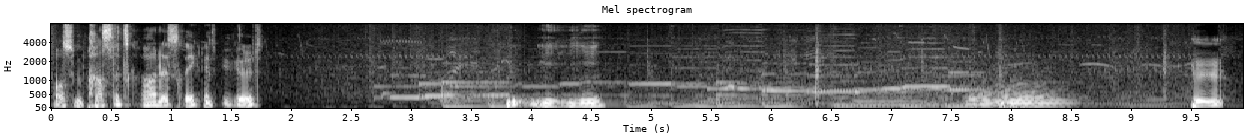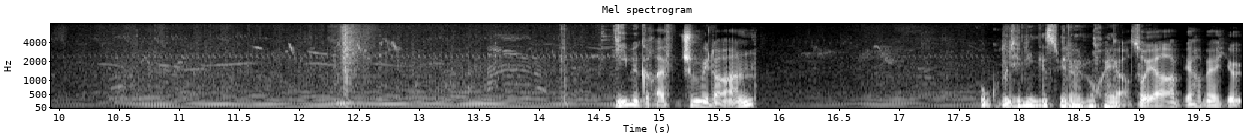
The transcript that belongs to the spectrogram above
draußen prasselt es gerade, es regnet wie wild. Hm. Die begreifen schon wieder an. Wo kommt die denn jetzt wieder noch her? So ja, wir haben ja hier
